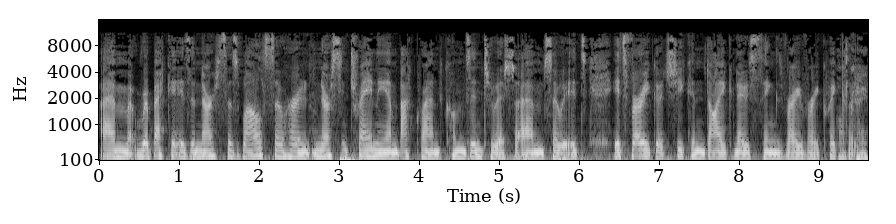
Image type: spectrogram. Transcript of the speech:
Um, Rebecca is a nurse as well, so her nursing training and background comes into it. Um, so it's it's very good. She can diagnose things very very quickly. Okay.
